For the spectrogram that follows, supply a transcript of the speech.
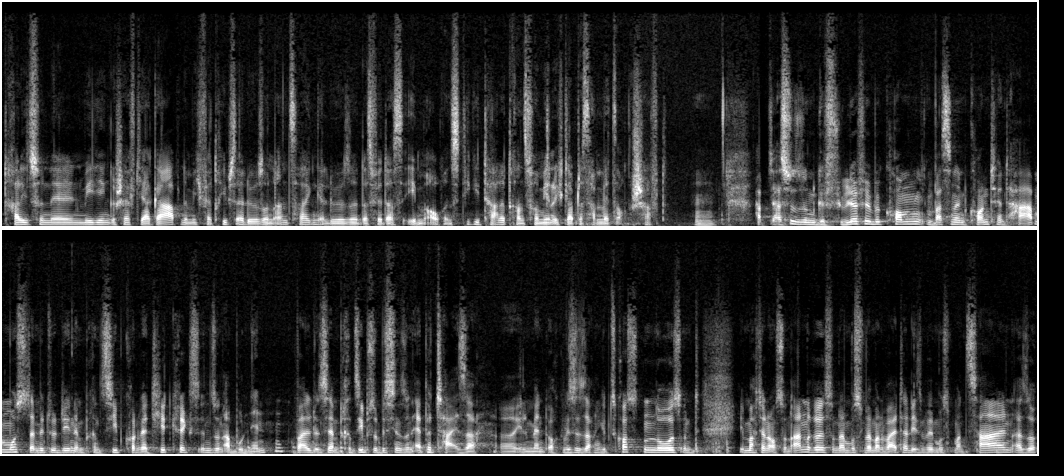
traditionellen Mediengeschäft ja gab, nämlich Vertriebserlöse und Anzeigenerlöse, dass wir das eben auch ins Digitale transformieren. Und ich glaube, das haben wir jetzt auch geschafft. Mhm. Hast du so ein Gefühl dafür bekommen, was ein Content haben muss, damit du den im Prinzip konvertiert kriegst in so einen Abonnenten? Weil das ist ja im Prinzip so ein bisschen so ein Appetizer-Element. Auch gewisse Sachen gibt es kostenlos und ihr macht dann auch so ein anderes und dann muss, wenn man weiterlesen will, muss man zahlen. Also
